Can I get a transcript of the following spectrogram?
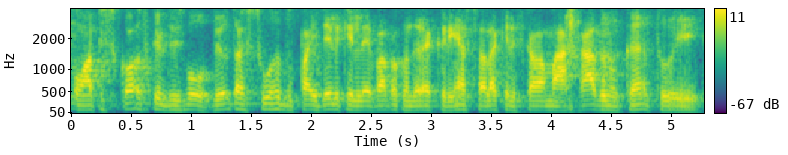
Uma psicose que ele desenvolveu das surras do pai dele que ele levava quando era criança, lá que ele ficava amarrado no canto e,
